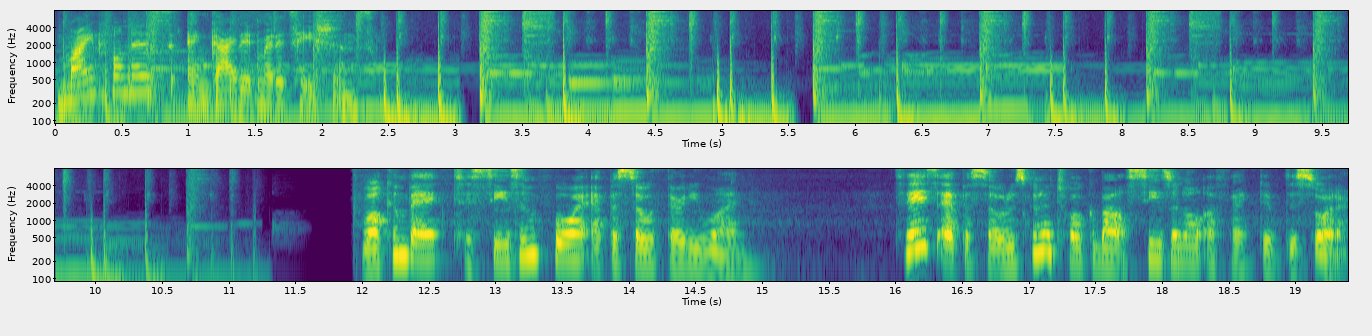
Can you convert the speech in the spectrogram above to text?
mindfulness, and guided meditations. Welcome back to Season 4, Episode 31. Today's episode is going to talk about seasonal affective disorder.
